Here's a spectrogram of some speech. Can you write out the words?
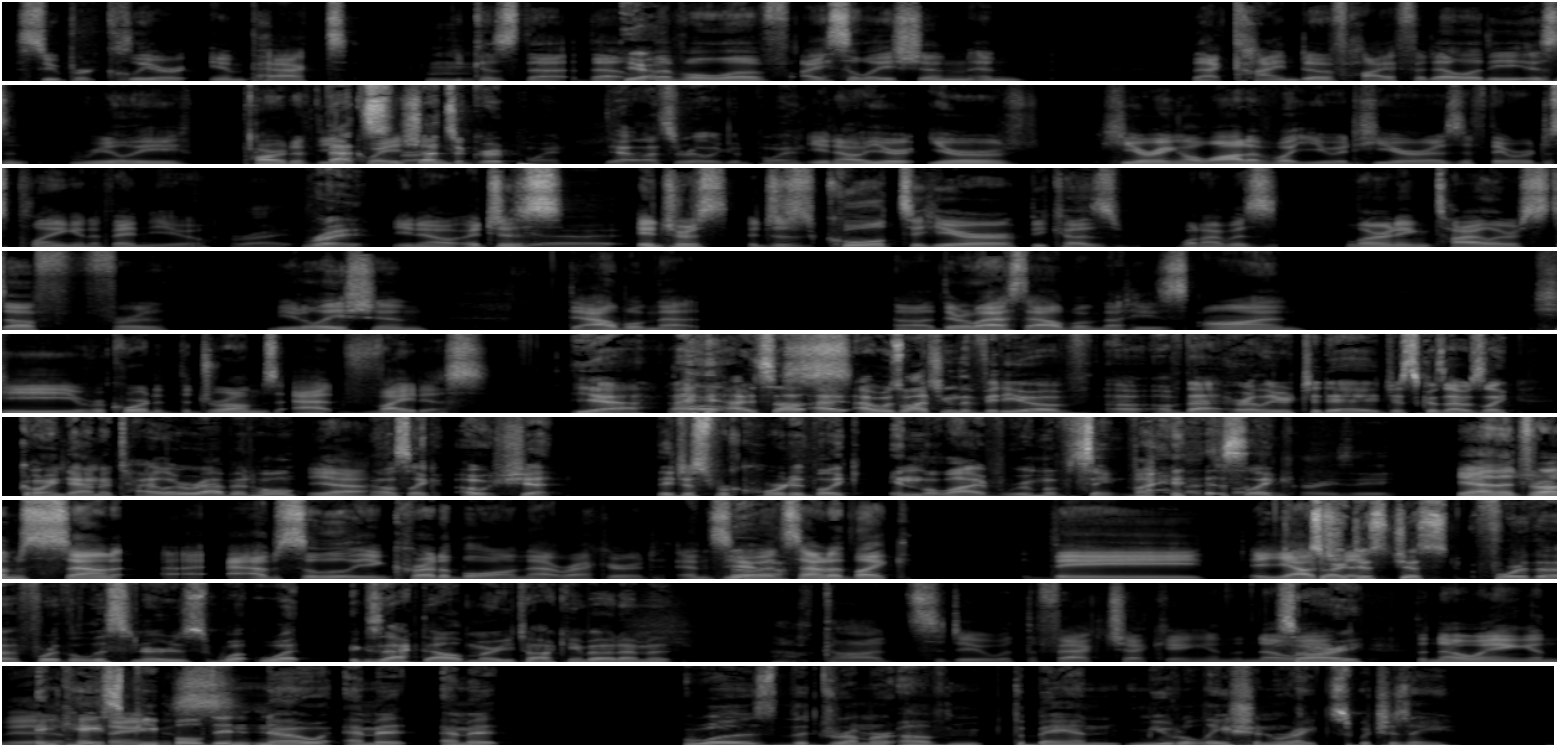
super clear impact Mm. because that that Yeah. level of isolation and that kind of high fidelity isn't really part of the that's equation. that's a good point. Yeah, that's a really good point. you know, you're you're hearing a lot of what you would hear as if they were just playing in a venue. Right. Right. You know, it just Yeah. interest it's just cool to hear because when I was learning Tyler's stuff for Mutilation, the album that uh, their last album that he's on, he recorded the drums at Vitus. Yeah, Oh. I, I saw. I, I was watching the video of uh, of that earlier today, just because I was like going down a Tyler rabbit hole. And I was like, oh shit, they just recorded like in the live room of Saint That's Vitus. fucking like, crazy. yeah, and the drums sound absolutely incredible on that record, and so Yeah. it sounded like they uh, Yautja, sorry, just just for the for the listeners, what what exact album are you talking about, Emmett? oh god, to do with the fact checking and the knowing, Sorry, the knowing and the in and the case people didn't know, Emmett Emmett was the drummer of the band Mutilation Rites, which is a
